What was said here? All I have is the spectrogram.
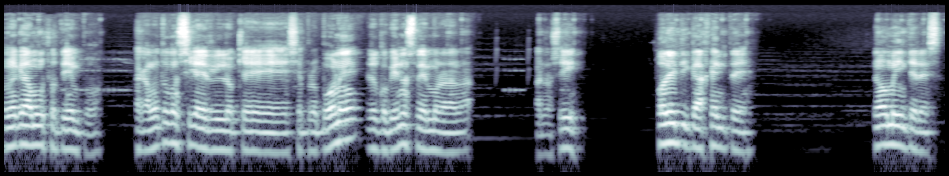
No me queda mucho tiempo. Sakamoto consigue lo que se propone, el gobierno se demorará. Bueno, sí. Política, gente. No me interesa.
